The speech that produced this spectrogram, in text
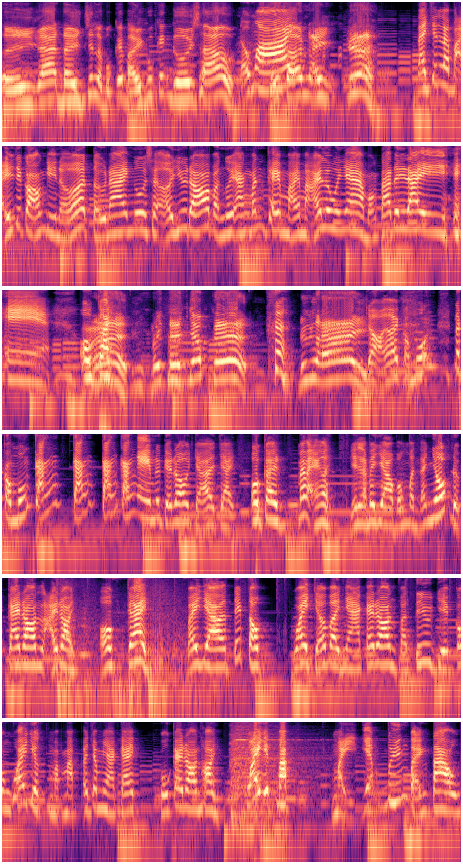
Thì ra đây chính là một cái bẫy của các ngươi sao? đúng Cái rồi tên này. à, đây chính là bẫy chứ còn gì nữa. Từ nay ngươi sẽ ở dưới đó và ngươi ăn bánh kem mãi mãi luôn nha. Bọn ta đi đây. Ok. À, mấy tên nhóc kia, đứng lại. trời ơi còn muốn nó còn muốn cắn cắn cắn cắn em nữa kìa rồi trời ơi trời. Ok mấy bạn ơi vậy là bây giờ bọn mình đã nhốt được Kairon lại rồi. Ok bây giờ tiếp tục quay trở về nhà Kairon và tiêu diệt con quái vật mập mập ở trong nhà cây của Kairon thôi. Quái vật mập! Mày dám biến bạn tao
